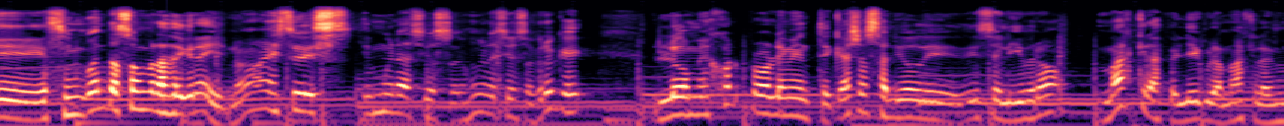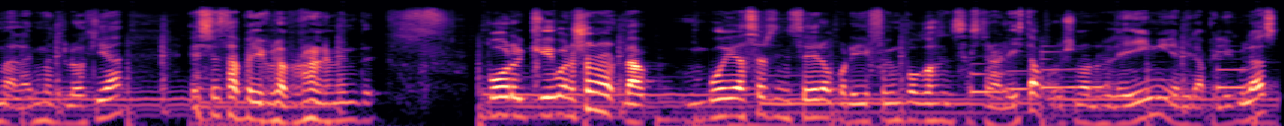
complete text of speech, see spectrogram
50 sombras de Grey, ¿no? Eso es, es, muy gracioso, es muy gracioso. Creo que lo mejor probablemente que haya salido de, de ese libro, más que las películas, más que la misma, la misma trilogía, es esta película probablemente. Porque, bueno, yo no, la, voy a ser sincero, por ahí fui un poco sensacionalista, porque yo no los leí ni vi las películas.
